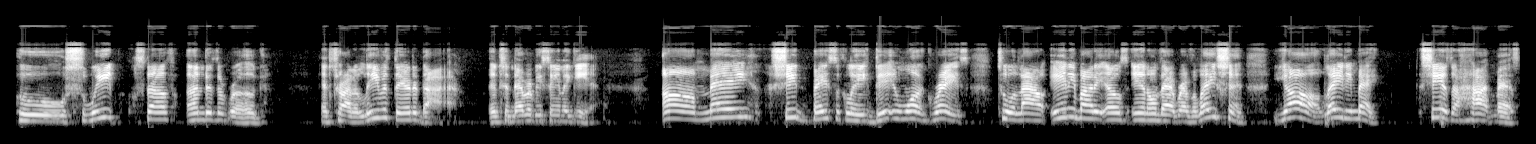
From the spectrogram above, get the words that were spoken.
who sweep stuff under the rug and try to leave it there to die and to never be seen again. Um, Mae, she basically didn't want Grace to allow anybody else in on that revelation. Y'all, Lady Mae, she is a hot mess.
